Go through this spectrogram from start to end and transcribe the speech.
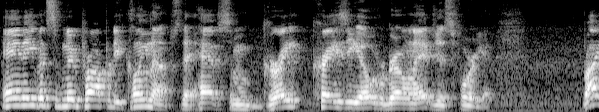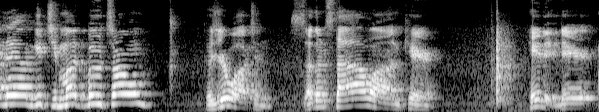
And even some new property cleanups that have some great, crazy, overgrown edges for you. Right now, get your mud boots on, because you're watching Southern Style Lawn Care. Hit it, Derek.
